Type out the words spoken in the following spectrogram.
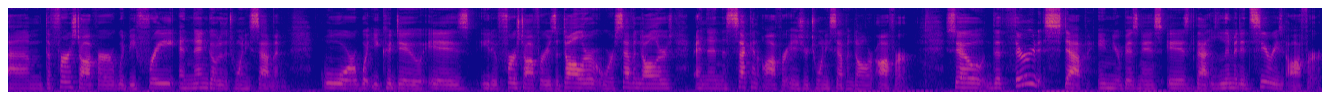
um, the first offer would be free and then go to the 27 or what you could do is you know first offer is a dollar or seven dollars and then the second offer is your $27 offer. So the third step in your business is that limited series offer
